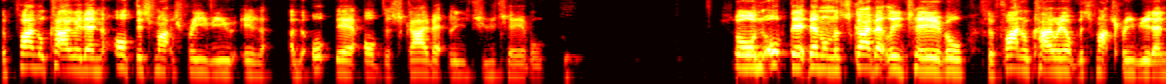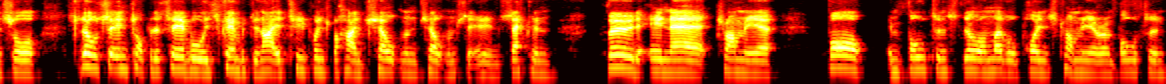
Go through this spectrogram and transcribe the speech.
the final category then of this match preview is an update of the Sky Bet League 2 table. So an update then on the Sky Bet League table, the final category of this match preview then. So still sitting top of the table is Cambridge United, two points behind Cheltenham. Cheltenham sitting in second. third in uh, Tranmere, four in Bolton, still on level points, Tranmere and Bolton.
